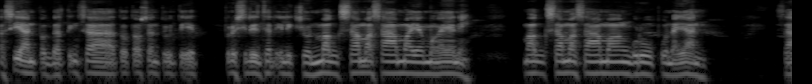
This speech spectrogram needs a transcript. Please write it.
Kasi yan, pagdating sa 2028 presidential election, magsama-sama yung mga yan eh. Magsama-sama ang grupo na yan sa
